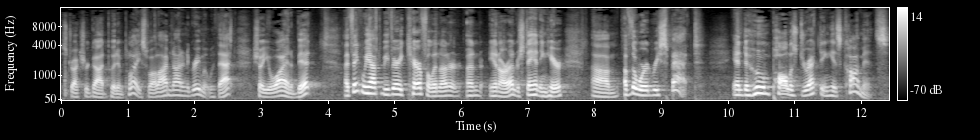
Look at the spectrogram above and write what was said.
structure God put in place. Well, I'm not in agreement with that. Show you why in a bit. I think we have to be very careful in, under, un, in our understanding here um, of the word respect and to whom Paul is directing his comments.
